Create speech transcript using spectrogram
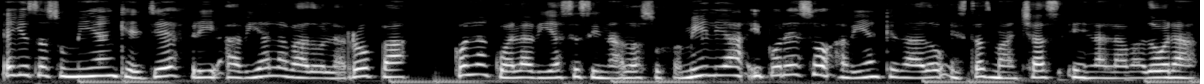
Ellos asumían que Jeffrey había lavado la ropa con la cual había asesinado a su familia y por eso habían quedado estas manchas en la lavadora.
